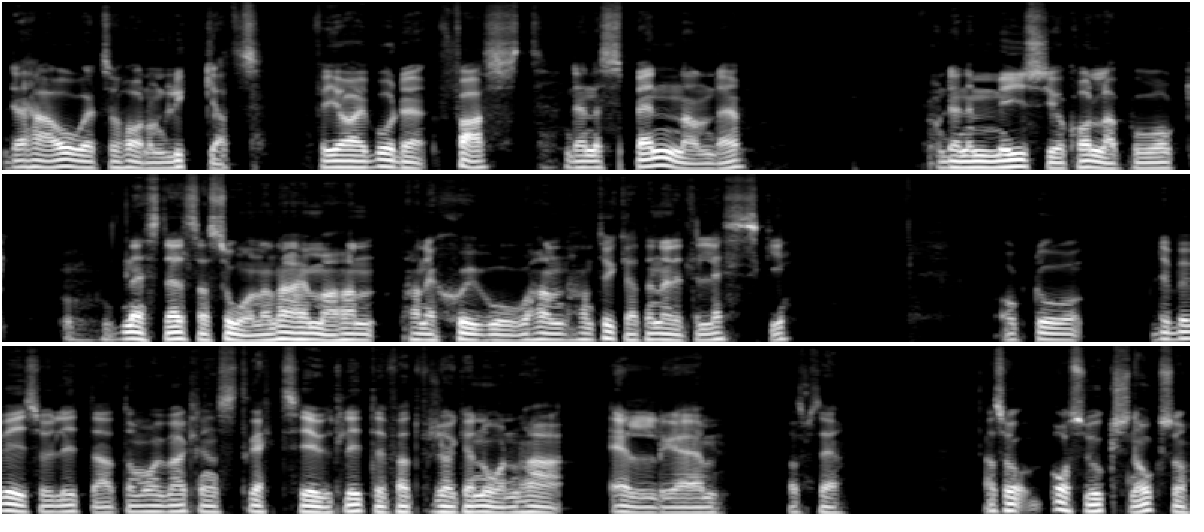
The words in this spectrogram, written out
det här året så har de lyckats. För jag är både fast, den är spännande och den är mysig att kolla på och näst äldsta sonen här hemma, han, han är sju år och han, han tycker att den är lite läskig. Och då, det bevisar ju lite att de har ju verkligen sträckt sig ut lite för att försöka nå den här äldre, vad ska man säga, alltså oss vuxna också.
